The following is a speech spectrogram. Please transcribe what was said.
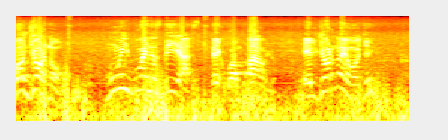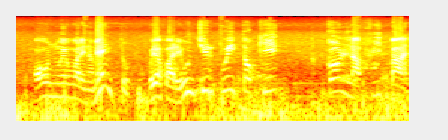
Buongiorno, muy buenos días de Juan Pablo. El giorno de hoy ho un nuevo allenamento. Voy a hacer un circuito kit con la Fitball,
